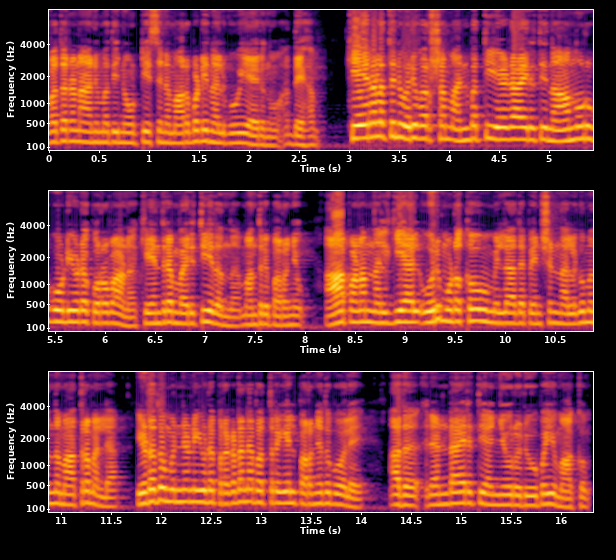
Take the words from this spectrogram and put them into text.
അവതരണാനുമതി നോട്ടീസിന് മറുപടി നൽകുകയായിരുന്നു അദ്ദേഹം. കേരളത്തിന് ഒരു വർഷം അൻപത്തി ഏഴായിരത്തി നാനൂറ് കോടിയുടെ കുറവാണ് കേന്ദ്രം വരുത്തിയതെന്ന് മന്ത്രി പറഞ്ഞു. ആ പണം നൽകിയാൽ ഒരു മുടക്കവുമില്ലാതെ പെൻഷൻ നൽകുമെന്ന് മാത്രമല്ല ഇടതുമുന്നണിയുടെ പ്രകടന പത്രികയിൽ പറഞ്ഞതുപോലെ അത് രണ്ടായിരത്തി അഞ്ഞൂറ് രൂപയുമാക്കും.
